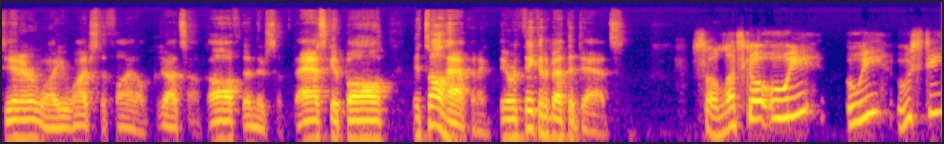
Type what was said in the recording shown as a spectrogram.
dinner while you watch the final shots on golf. Then there's some basketball. It's all happening. They were thinking about the dads. So let's go Uwe, Uwe, Usti.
